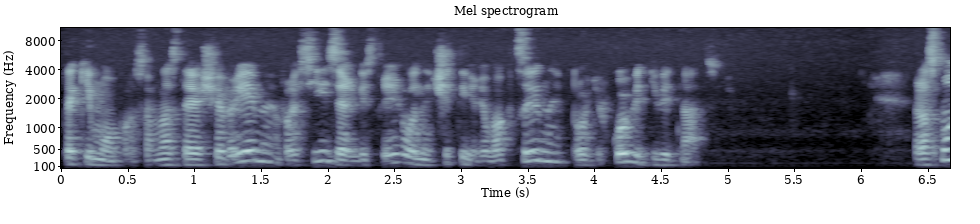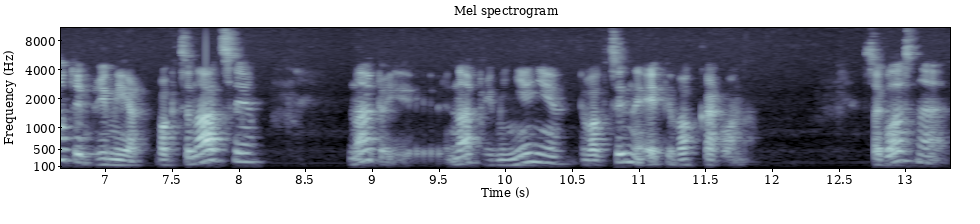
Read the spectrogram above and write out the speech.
Таким образом, в настоящее время в России зарегистрированы 4 вакцины против COVID-19. Рассмотрим пример вакцинации на, на применение вакцины Эпивак Корона. Согласно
